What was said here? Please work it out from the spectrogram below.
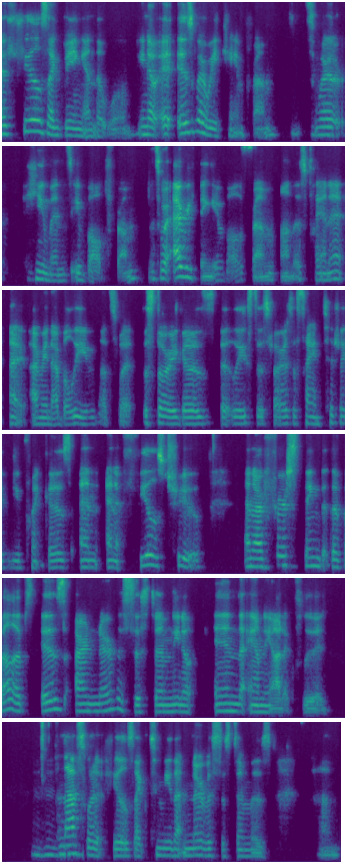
it feels like being in the womb. You know, it is where we came from. It's where humans evolved from. That's where everything evolved from on this planet. I, I mean, I believe that's what the story goes, at least as far as the scientific viewpoint goes. And, and it feels true. And our first thing that develops is our nervous system, you know, in the amniotic fluid. Mm-hmm. And that's what it feels like to me. That nervous system is um,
